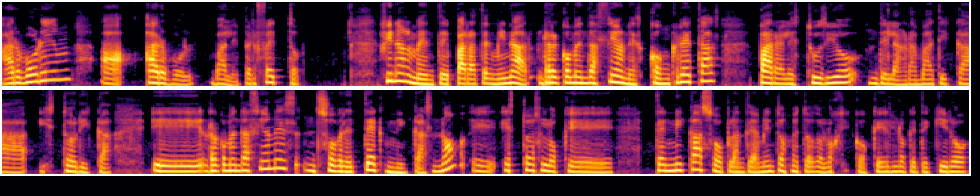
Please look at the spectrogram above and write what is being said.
arborem a árbol, vale, perfecto. Finalmente, para terminar, recomendaciones concretas para el estudio de la gramática histórica. Eh, recomendaciones sobre técnicas, ¿no? Eh, esto es lo que técnicas o planteamientos metodológicos, que es lo que te quiero,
